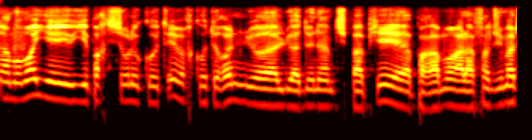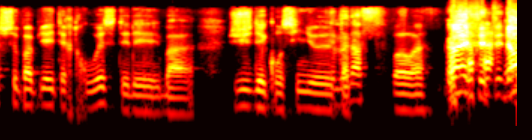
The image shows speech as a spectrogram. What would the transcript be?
à un moment il est, il est parti sur le côté, Vercotteren lui a, lui a donné un petit papier et apparemment à la fin du match ce papier a été retrouvé, c'était des bah juste des consignes euh, Des menaces. ouais, ouais. Ouais, c'était non,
